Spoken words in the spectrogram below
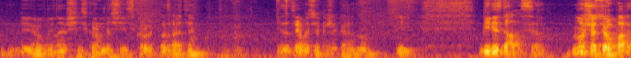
Б'ю і на F6, король D6, король в квадраті. І цього пішака. Ну, і білі здалися. Ну, що з цього пар...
